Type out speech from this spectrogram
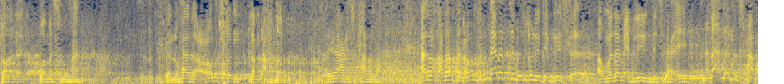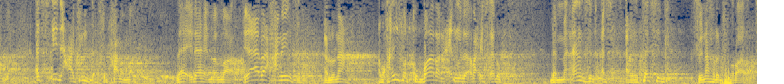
قال وما اسمها؟ قال له هذا عرس لم احضره يعني سبحان الله. أنا حضرت العرس كنت عرفت من زوجة إبليس أو مدام إبليس دي اسمها إيه؟ لا لا سبحان الله. اسئله عجيبة سبحان الله. لا إله إلا الله. يا أبا حنيفة. قال له نعم. أبو حنيفة الكبار العلم ده راح يسأله. لما أنزل أغتسل في نهر الفرات.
